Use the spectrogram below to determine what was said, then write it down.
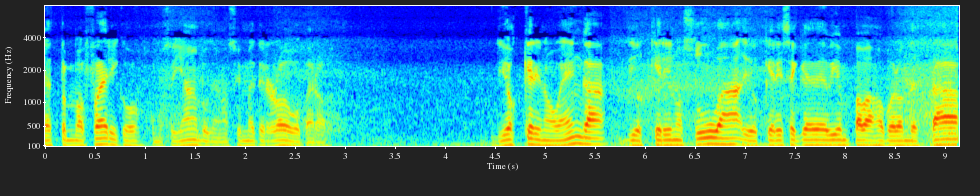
de atmosférico, como se llama, porque no soy meteorólogo, pero Dios quiere no venga, Dios quiere y no suba, Dios quiere y se quede bien para abajo por donde está.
